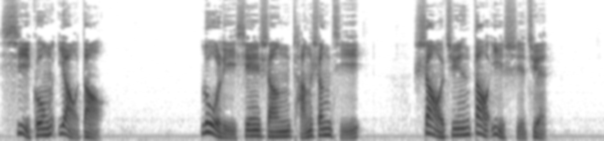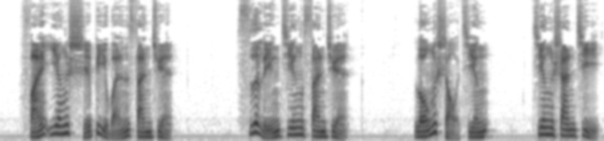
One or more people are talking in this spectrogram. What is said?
细功要道。陆李先生长生集，少君道义十卷，樊英石壁文三卷，司灵经三卷，龙首经，经山记，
